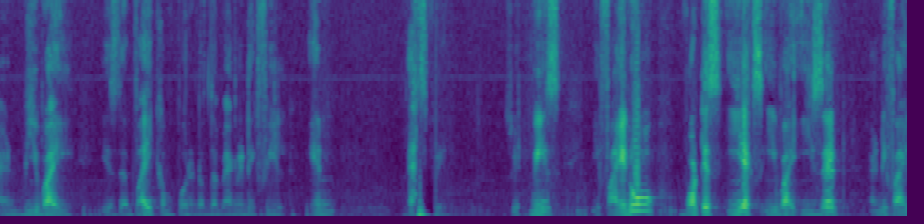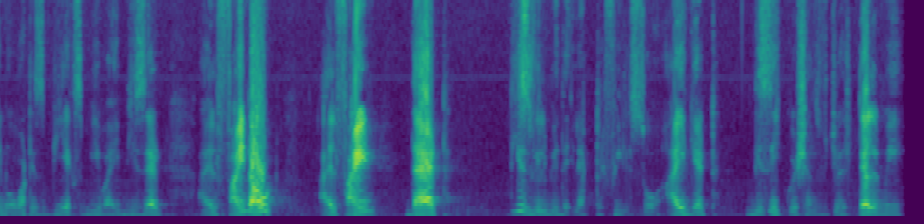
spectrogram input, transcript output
and By is the y component of the magnetic field in S frame. So, it means if I know what is Ex, Ey, Ez and if I know what is Bx, By, Bz, I will find out, I will find that these will be the electric fields. So, I get these equations which will tell me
